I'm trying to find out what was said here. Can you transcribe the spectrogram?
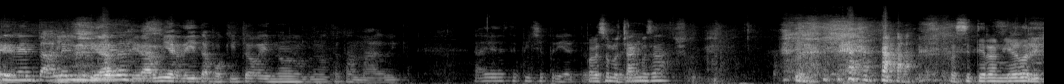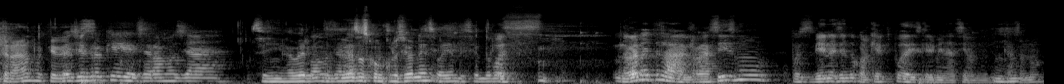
Sentimental el Tirar, tirar mierdita poquito, güey, no, no está tan mal, güey. Ay, este pinche prieto. Por eso los Pues, changos, ¿eh? Pues si tiran miedo, literal, porque Pues yo ves. creo que cerramos ya Sí, a ver, a sus conclusiones, vayan diciendo. Pues realmente la- el racismo pues viene siendo cualquier tipo de discriminación en mi Ujú. caso, ¿no?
